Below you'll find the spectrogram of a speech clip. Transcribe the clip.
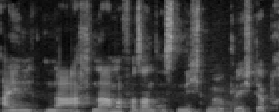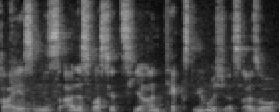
Ein Nachnahmeversand ist nicht möglich. Der Preis und das ist alles, was jetzt hier an Text übrig ist. Also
